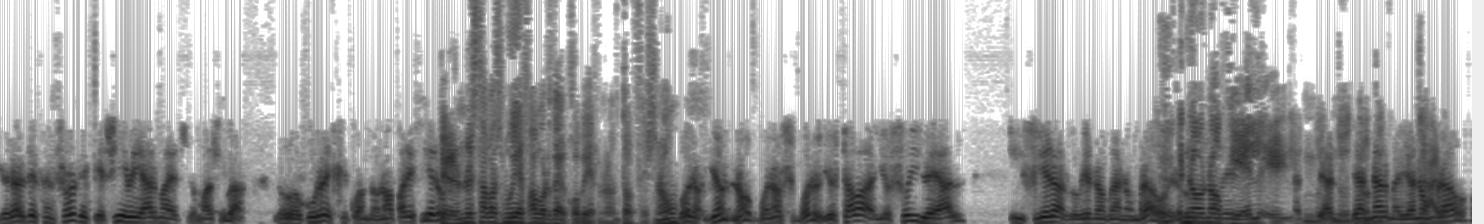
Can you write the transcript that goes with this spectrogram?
yo era el defensor de que sí había armas de destrucción masiva lo que ocurre es que cuando no aparecieron... Pero no estabas muy a favor del gobierno, entonces, ¿no? Bueno, yo no, bueno, bueno yo estaba, yo soy leal y fiel al gobierno que ha nombrado. No, no, fiel... Eh, de, me había nombrado,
